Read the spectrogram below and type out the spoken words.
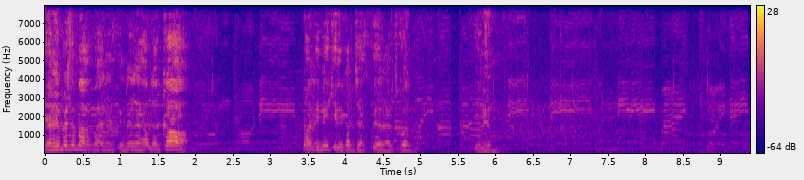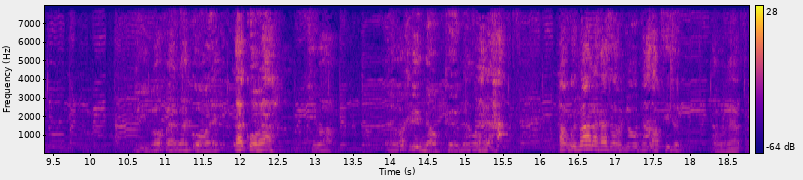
อย่าลืมไปสมัครบาหนึ่งกันด้วยนะครับ แล้วก็ ตอนนี้ไม่กิจกรรมแจกเสื้อนะครับทุกคน อย่าลืมผีพ่อแปลน่ากลัวไหมน่ากลัวไหมอะคิดว่าแต่เมื่อคืนเหงาเกินมากเลยขอบคุณมากนะครับสำหรับรูปน่ารักที่สุดขอบคุณครับ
